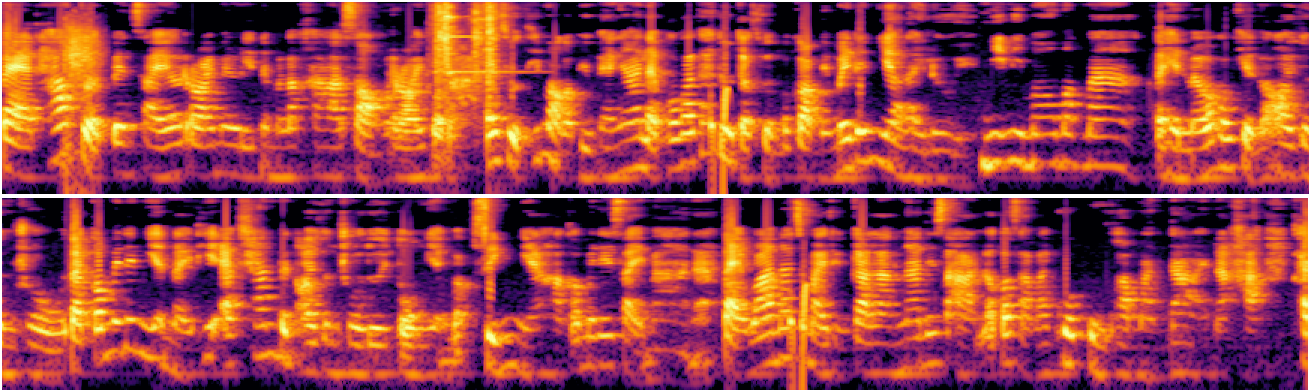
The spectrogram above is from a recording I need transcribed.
แต่ถ้าเกิดเป็นไซส์ร้อยมิลลิลิตรมันราคา 200 กว่าบาทเป็นสูตรที่เหมาะกับผิวแพ้ง่ายแหละเพราะว่าถ้าดูจากส่วนประกอบเนี่ยไม่ได้มีอะไรเลยมินิมอลมากๆ แต่เห็นไหมว่าเขาเขียนว่า oil control แต่ก็ไม่ได้มีอันไหนที่แอคชั่นเป็น oil control โดยตรงอย่างแบบซิงค์เนี้ยค่ะก็ไม่ได้ใส่มานะแต่ว่าน่าจะหมายถึงการล้างหน้าได้สะอาดแล้วก็สามารถควบคุมความมันได้นะคะ ใคร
